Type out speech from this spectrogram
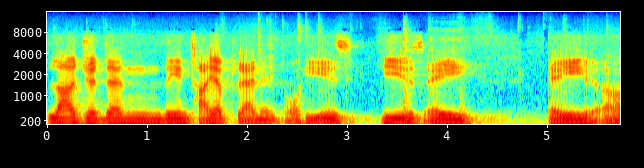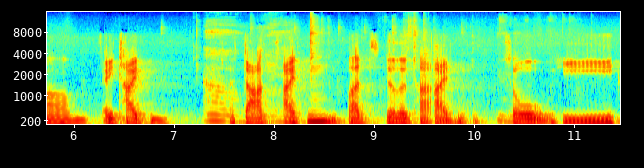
larger than the entire planet, or he is he is a a um, a titan. Oh. a dark titan, but still a titan. So he,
